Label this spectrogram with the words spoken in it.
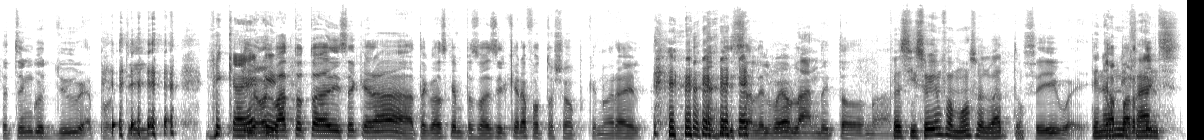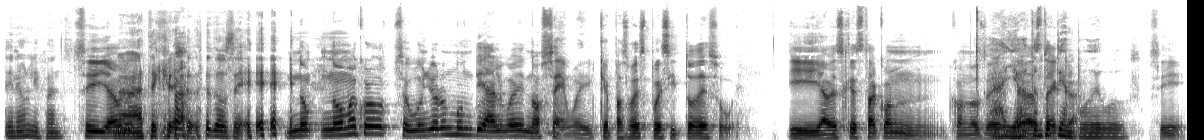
te tengo dura por ti. Me Y caga luego el vato todavía dice que era, ¿te acuerdas que empezó a decir que era Photoshop, que no era él? y sale el güey hablando y todo, no. Pues sí, soy bien famoso el vato. Sí, güey. Tiene Y OnlyFans. Tiene OnlyFans. Sí, ya. No, ahorita- te creas. No sé. No, no me acuerdo, según yo era un mundial, güey, no sé, güey, qué pasó despuésito de eso, güey. Y ya ves que está con, con los de. Ah, lleva tanto Azteca. tiempo de huevos. Sí.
